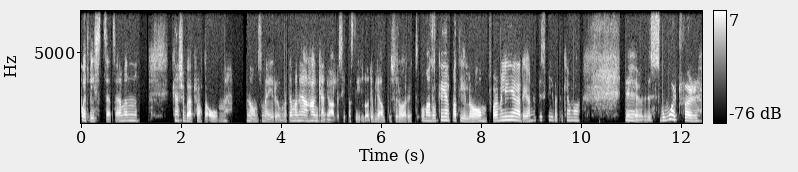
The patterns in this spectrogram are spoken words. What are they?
på ett visst sätt. Så, ja, men, kanske börja prata om någon som är i rummet. Ja, men han kan ju aldrig sitta still och det blir alltid så rörigt. Om man då kan hjälpa till att omformulera det. Nu beskriver att det kan vara eh, svårt för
